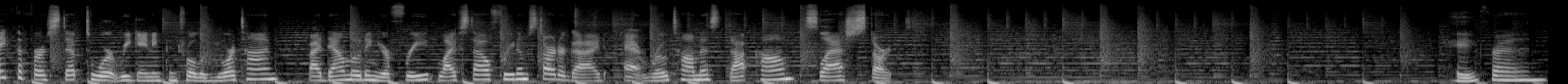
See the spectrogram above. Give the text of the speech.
Take the first step toward regaining control of your time by downloading your free Lifestyle Freedom Starter Guide at rothomas.com slash start. Hey friend,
